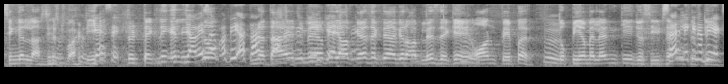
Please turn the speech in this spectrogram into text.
सिंगल लार्जेस्ट पार्टी है। तो टेक्निकली तो नतज में अभी आप कह सकते हैं अगर आप लिस्ट देखें ऑन हम्म। पेपर हम्म। तो पीएमएलएन की जो सीट है लेकिन अभी एक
